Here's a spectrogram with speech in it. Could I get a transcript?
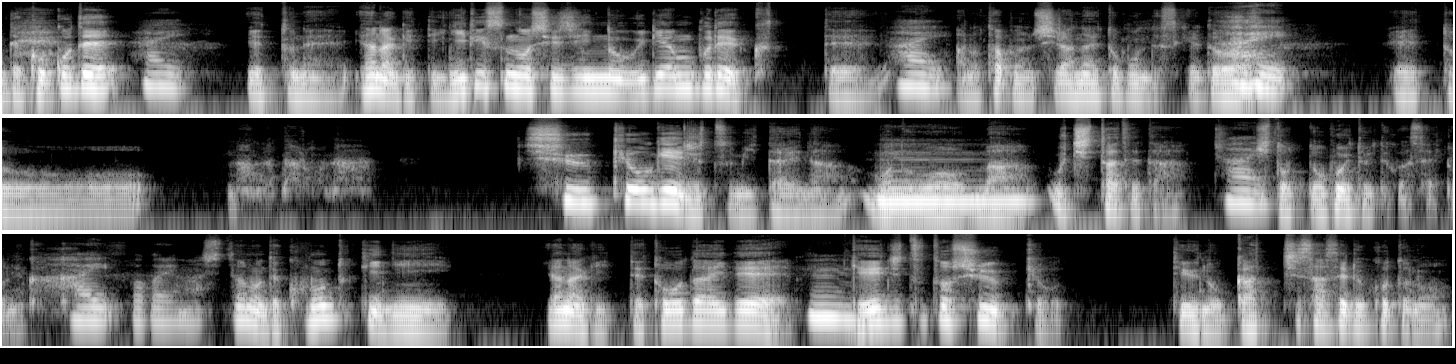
でここではい。えっとね柳ってイギリスの詩人のウィリアム・ブレイクってはい。あの多分知らないと思うんですけど、はい。えっとなんだろうな。宗教芸術みたいなものをうん。まあ打ち立てたはい。人って覚えておいてくださいとにかく。はいわかりました。なのでこの時に柳って東大でうん。芸術と宗教っていうのを合致させることの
